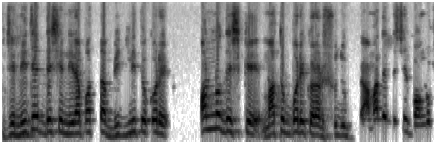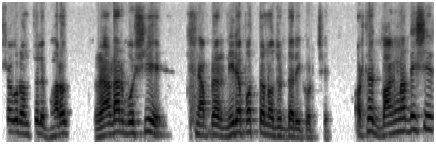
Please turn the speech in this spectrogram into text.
যে নিজের দেশের নিরাপত্তা বিঘ্নিত করে অন্য দেশকে মাতব্বরি করার সুযোগ আমাদের দেশের বঙ্গোপসাগর অঞ্চলে ভারত রাডার বসিয়ে আপনার নিরাপত্তা নজরদারি করছে। অর্থাৎ বাংলাদেশের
